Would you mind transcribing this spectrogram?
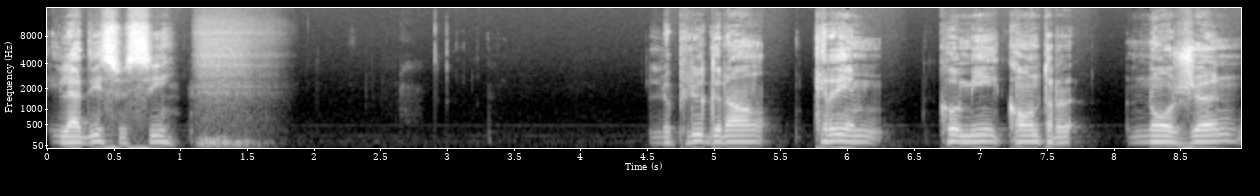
il a dit ceci. Le plus grand crime commis contre nos jeunes,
